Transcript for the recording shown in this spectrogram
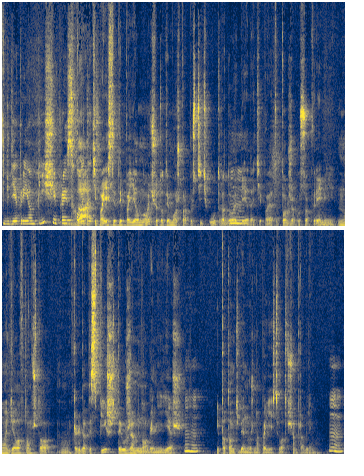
Где прием пищи происходит? да, типа, если ты поел ночью, то ты можешь пропустить утро до обеда. Типа, это тот же кусок времени. Но дело в том, что когда ты спишь, ты уже много не ешь, Мгм. И потом тебе нужно поесть. Вот в чем проблема. М.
